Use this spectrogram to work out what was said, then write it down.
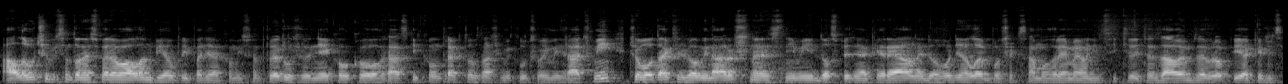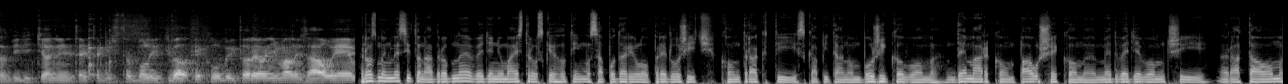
ale určite by som to nesmeroval len v jeho prípade, ako my sme predlžili niekoľko hráčských kontraktov s našimi kľúčovými hráčmi, čo bolo taktiež veľmi náročné s nimi dospieť nejaké reálnej dohode, lebo však samozrejme oni cítili ten záujem z Európy a keďže sa viditeľnili, tak takisto boli veľké kluby, ktoré oni mali záujem. Rozmeňme si to na drobné. Vedeniu majstrovského týmu sa podarilo predlžiť kontrakty s kapitánom Božikovom, Demarkom, Paušekom, Medvedevom či Rataom.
